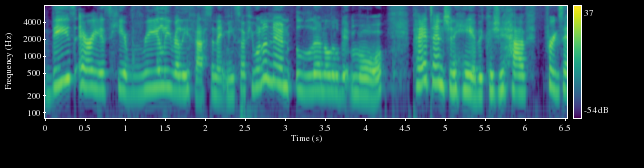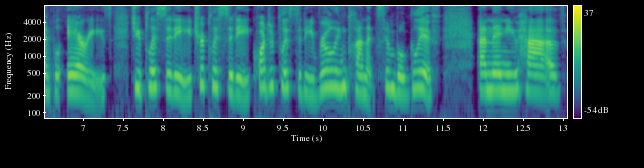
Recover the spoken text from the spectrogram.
these areas here really, really fascinate me. So if you want to learn, learn a little bit more, pay attention here because you have, for example, Aries, duplicity, triplicity, quadruplicity, ruling planet, symbol, glyph, and then you have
